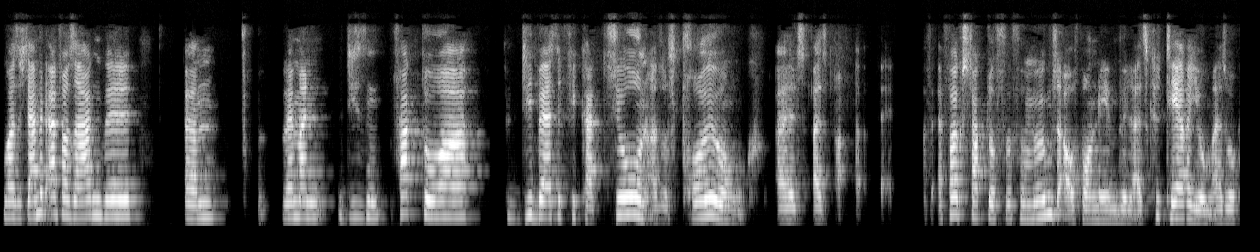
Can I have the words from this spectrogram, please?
Und was ich damit einfach sagen will, ähm, wenn man diesen Faktor Diversifikation, also Streuung als, als äh, Erfolgsfaktor für Vermögensaufbau nehmen will, als Kriterium, also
